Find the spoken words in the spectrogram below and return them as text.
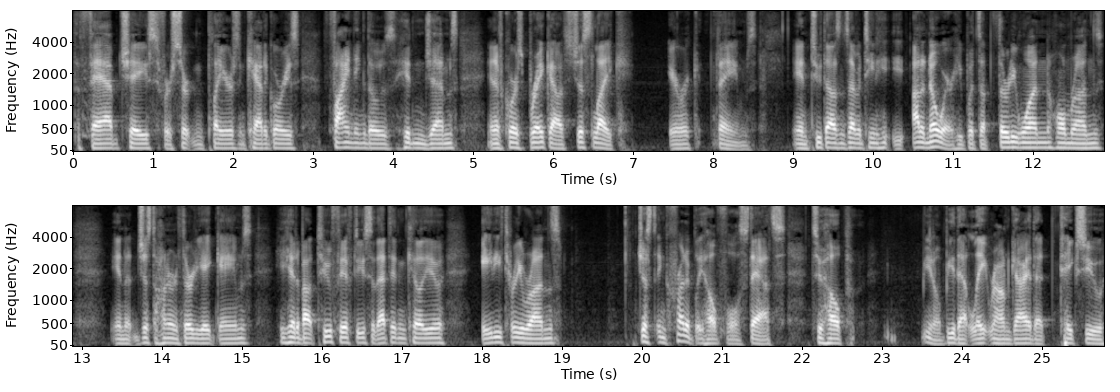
the FAAB chase for certain players and categories, finding those hidden gems, and of course, breakouts just like Eric Thames in 2017, he, out of nowhere, he puts up 31 home runs in just 138 games. He hit about 250, so that didn't kill you. 83 runs. Just incredibly helpful stats to help, you know, be that late round guy that takes you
